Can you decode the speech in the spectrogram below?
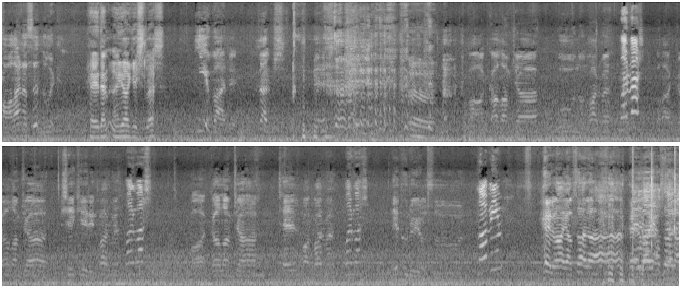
havalar nasıl? Ilık. H'den I'ya geçtiler. İyi bari. Güzelmiş. Ee, Bakkal amca, unun var mı? Var var. Bakkal amca, şekerin var mı? Var var. Bakkal amca, telvan var mı? Var var. Ne duruyorsun? Ne yapayım? Helva yapsana, helva yapsana,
